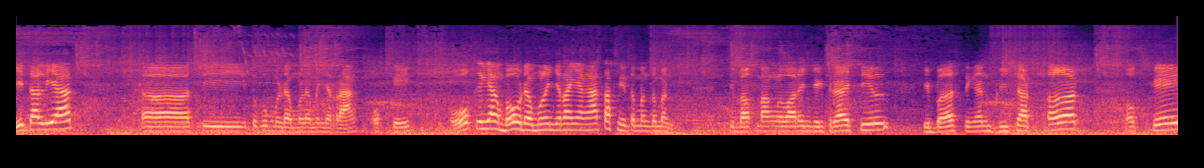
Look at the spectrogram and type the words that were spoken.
Kita lihat uh, si itu udah mulai menyerang. Oke. Okay. Oke, okay, yang bawah udah mulai nyerang yang atas nih teman-teman. Si Bakmang ngeluarin Jack Drasil, dibalas dengan Blizzard Earth. Oke. Okay.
